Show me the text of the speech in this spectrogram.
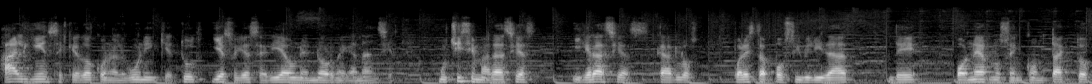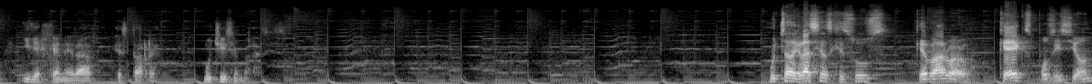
alguien se quedó con alguna inquietud y eso ya sería una enorme ganancia. Muchísimas gracias y gracias, Carlos, por esta posibilidad de ponernos en contacto y de generar esta red. Muchísimas gracias. Muchas gracias Jesús, qué bárbaro, qué exposición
